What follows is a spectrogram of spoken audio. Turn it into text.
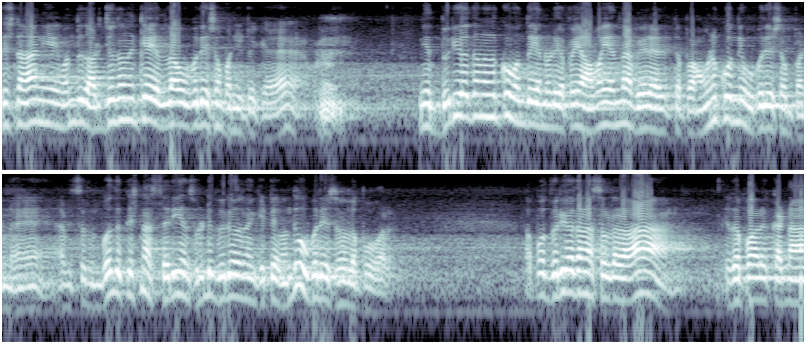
கிருஷ்ணா நீ வந்து அர்ஜுனனுக்கே எல்லா உபதேசம் பண்ணிகிட்ருக்க நீ துரியோதனனுக்கும் வந்து என்னுடைய பையன் அவன் தான் வேலை எடுத்தப்ப அவனுக்கும் நீ உபதேசம் பண்ணு. அப்படின்னு சொல்லும்போது கிருஷ்ணா சரின்னு சொல்லிட்டு துரியோதனன் கிட்டே வந்து உபதேசத்தில் போவார். அப்போ துரியோதனா சொல்கிறான் இதை பாரு கண்ணா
